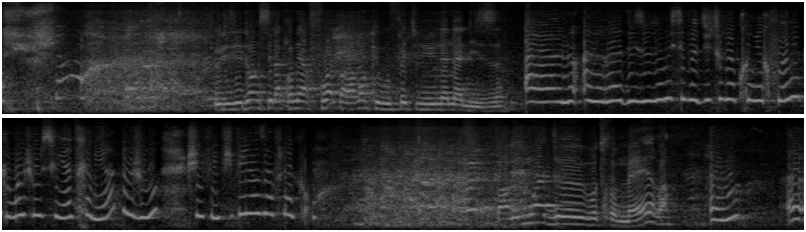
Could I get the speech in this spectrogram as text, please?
Oh Je vous disais donc que c'est la première fois apparemment que vous faites une, une analyse. Ah non, alors là, désolé, mais c'est pas du tout la première fois, vu que moi je me souviens très bien, un jour, j'ai fait pipi dans un flacon. Parlez-moi de votre mère. Ah euh,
